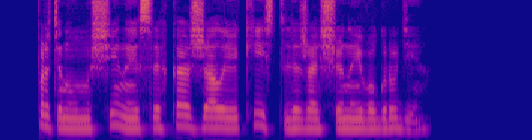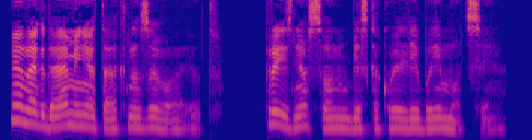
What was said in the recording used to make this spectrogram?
— протянул мужчина и слегка сжал ее кисть, лежащую на его груди. «Иногда меня так называют», — произнес он без какой-либо эмоции.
